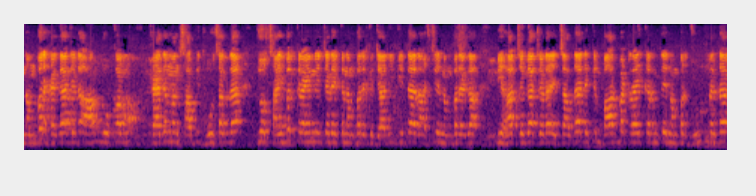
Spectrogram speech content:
ਨੰਬਰ ਹੈਗਾ ਜਿਹੜਾ ਆਮ ਲੋਕਾਂ ਨੂੰ ਫਾਇਦੇਮੰਦ ਸਾਬਿਤ ਹੋ ਸਕਦਾ, ਜੋ ਸਾਈਬਰ ਕ੍ਰਾਈਮ ਨੇ ਜਿਹੜਾ ਇੱਕ ਨੰਬਰ ਇੱਕ ਜਾਰੀ ਕੀਤਾ ਰਾਸ਼ਟਰੀ ਨੰਬਰ ਹੈਗਾ ਵੀ ਹਰ ਜਗ੍ਹਾ ਜਿਹੜਾ ਇਹ ਚੱਲਦਾ ਲੇਕਿਨ ਬਾਰ-ਬਾਰ ਟਰਾਈ ਕਰਨ ਤੇ ਨੰਬਰ ਜ਼ਰੂਰ ਮਿਲਦਾ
